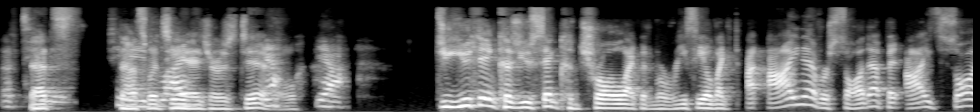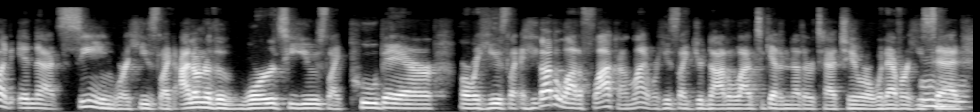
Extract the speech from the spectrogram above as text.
of teenage, that's that's what life. teenagers do. Yeah, yeah do you think because you said control like with mauricio like I, I, never saw that but i saw it in that scene where he's like i don't know the words he used like pooh bear or where he's like he got a lot of flack online where he's like you're not allowed to get another tattoo or whatever he mm-hmm. said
